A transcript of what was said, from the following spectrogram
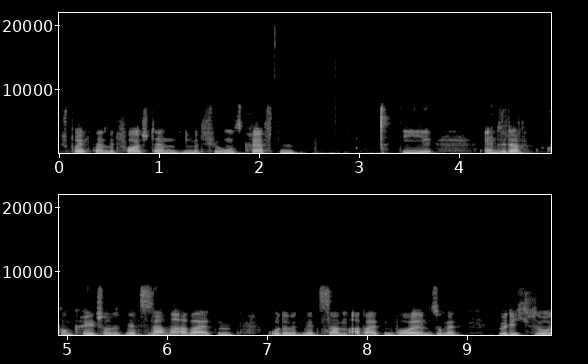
spreche dann mit Vorständen, mit Führungskräften, die entweder konkret schon mit mir zusammenarbeiten oder mit mir zusammenarbeiten wollen. Somit würde ich so,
